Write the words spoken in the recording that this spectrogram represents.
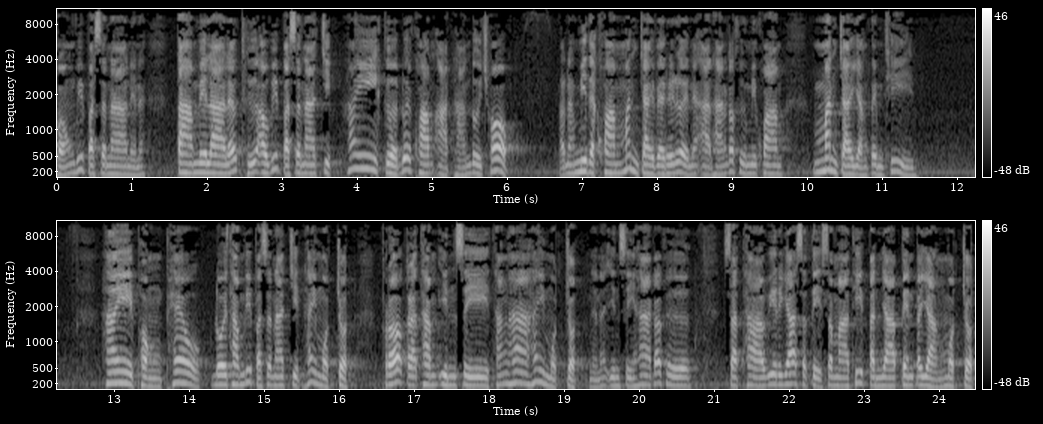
ของวิปัสสนาเนี่ยนะตามเวลาแล้วถือเอาวิปัสสนาจิตให้เกิดด้วยความอาถรรโดยชอบนะมีแต่ความมั่นใจไปเรื่อยๆเนี่ยอาถรรก็คือมีความมั่นใจอย่างเต็มที่ ให้ผ่องแผ้ว โดยทำวิปัสนาจิตให้หมดจด เพราะกระทำอินทรีย์ทั้ง 5 ให้หมดจดเนี่ยนะอินทรีย์ 5 ก็คือศรัทธาวิริยะสติสมาธิปัญญาเป็นไปอย่างหมดจด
